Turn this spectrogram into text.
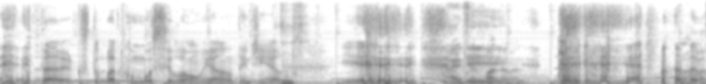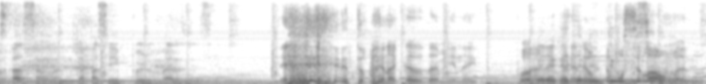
tá acostumado com mucilon e ela não tem dinheiro. E Ah, isso é E- foda, mano. é Porra, foda, é uma mano. situação, mano. Já passei por várias vezes. tu vai na casa da mina e. Porra, Vai na casa cadê da o teu um mucilon, mano?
